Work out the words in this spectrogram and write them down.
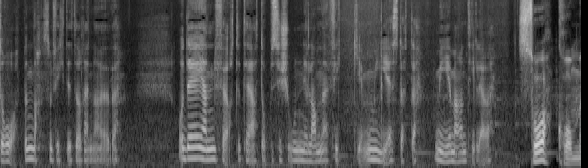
dråpen da, som fikk det til å renne over. Og det igjen førte til at opposisjonen i landet fikk mye støtte. Mye mer enn tidligere. Så kom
